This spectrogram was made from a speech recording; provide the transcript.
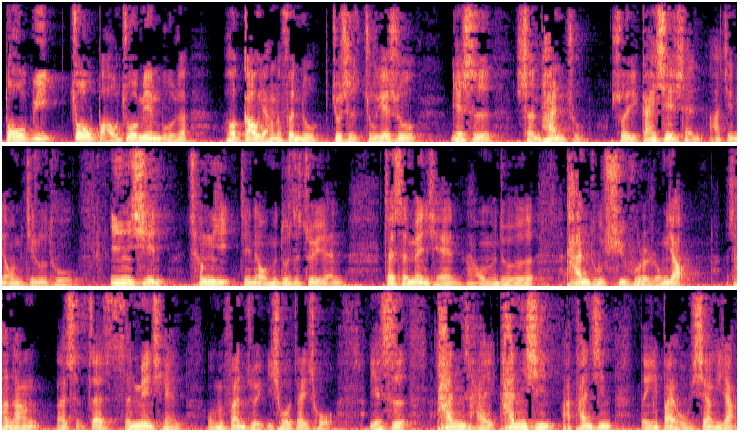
躲避做宝座面目的和羔羊的愤怒，就是主耶稣也是审判主。所以感谢神啊！今天我们基督徒因信称义，今天我们都是罪人，在神面前啊，我们都是贪图虚浮的荣耀，常常那是在神面前我们犯罪一错再错，也是贪财贪心啊，贪心等于拜偶像一样。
